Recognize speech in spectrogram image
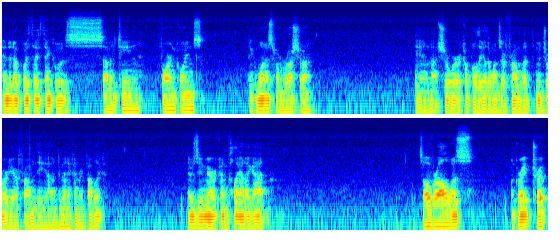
Ended up with, I think it was 17 foreign coins. I think one is from Russia and I'm not sure where a couple of the other ones are from, but the majority are from the uh, Dominican Republic. There's the American clad I got. So overall was a great trip.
